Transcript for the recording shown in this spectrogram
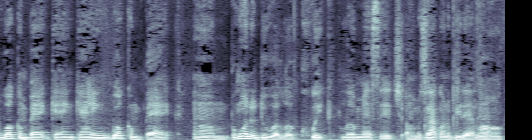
Welcome back, gang, gang. Welcome back. Um, we're going to do a little quick little message. Um, it's not going to be that long.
